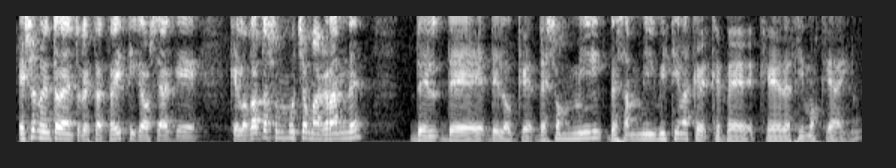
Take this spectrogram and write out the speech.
Eso no entra dentro de esta estadística. O sea que, los datos son mucho más grandes de, lo que. de esos mil, de esas mil víctimas que, que decimos que hay, ¿no?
